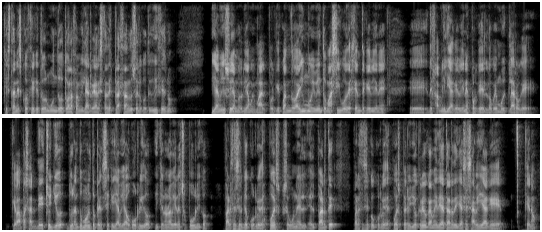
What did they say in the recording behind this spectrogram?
que está en Escocia, que todo el mundo, toda la familia real está desplazándose, lo que tú dices, ¿no? Y a mí eso ya me olía muy mal, porque cuando hay un movimiento masivo de gente que viene eh, de familia que vienes porque lo ven muy claro que, va a pasar. De hecho, yo durante un momento pensé que ya había ocurrido y que no lo habían hecho público. Parece ser que ocurrió después, según el, parte, parece ser que ocurrió después, pero yo creo que a media tarde ya se sabía que, que no.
